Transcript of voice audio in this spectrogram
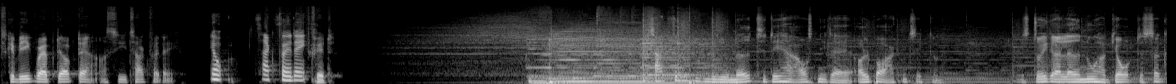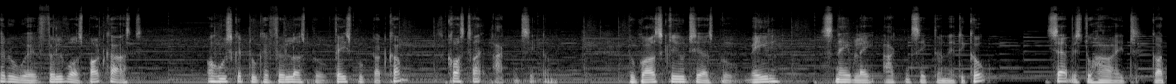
skal vi ikke wrap det op der og sige tak for i dag? Jo, tak for i dag. Fedt. Tak fordi du lyttede med til det her afsnit af Aalborg Arkitekten. Hvis du ikke allerede nu har gjort det, så kan du øh, følge vores podcast. Og husk, at du kan følge os på facebook.com arkensigterne. Du kan også skrive til os på mail snabelagagtensigterne.dk Især hvis du har et godt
